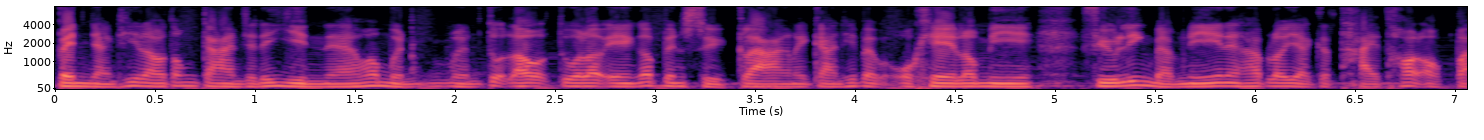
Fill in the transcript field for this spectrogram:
เป็นอย่างที่เราต้องการจะได้ยินนะเพราะเหมือนเหมือนตัวเราตัวเราเองก็เป็นสื่อกลางในการที่แบบโอเค เรามีฟีลลิ่งแบบนี้นะครับเราอยากจะถ่ายทอดออกไป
